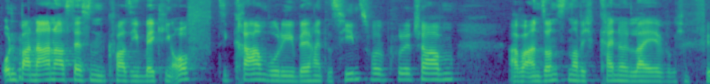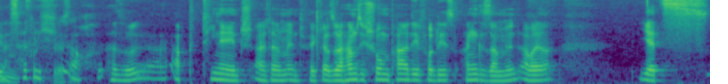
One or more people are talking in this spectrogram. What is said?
Und Bananas, dessen quasi Making-of, die Kram, wo die Behind-the-Scenes-Footage haben. Aber ansonsten habe ich keinerlei wirklichen Film. Das hatte ich auch, also ab Teenage-Alter im Endeffekt. Also haben sich schon ein paar DVDs angesammelt, aber jetzt,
